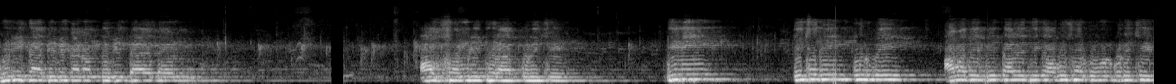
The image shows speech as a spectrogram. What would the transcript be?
হরিকা বিবেকানন্দ বিদ্যায়তন আজ সমৃদ্ধ লাভ করেছে। তিনি কিছুদিন পূর্বে আমাদের বিদ্যালয় থেকে অবসর গ্রহণ করেছেন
